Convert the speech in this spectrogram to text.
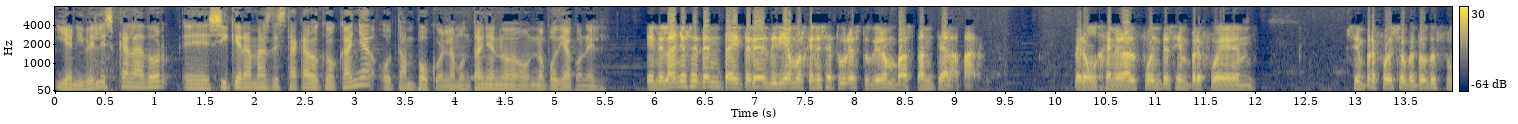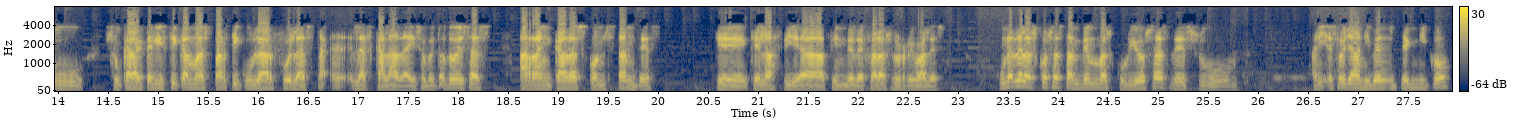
¿y a nivel escalador eh, sí que era más destacado que Ocaña o tampoco? En la montaña no, no podía con él. En el año 73 diríamos que en ese tour estuvieron bastante a la par pero en general Fuente siempre fue siempre fue sobre todo su, su característica más particular fue la, la, escalada y sobre todo esas arrancadas constantes que, que él hacía a fin de dejar a sus rivales. Una de las cosas también más curiosas de su, eso ya a nivel técnico,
